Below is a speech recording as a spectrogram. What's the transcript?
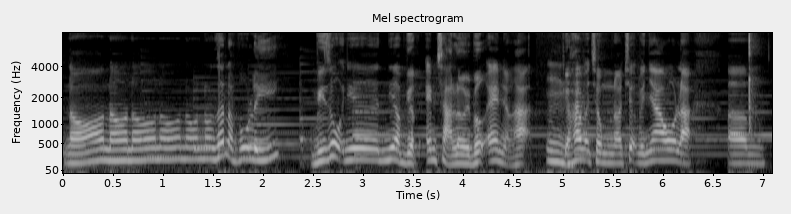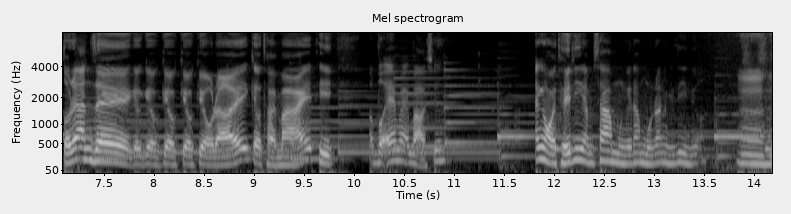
Nó nó nó nó nó nó rất là vô lý. Ví dụ như như là việc em trả lời vợ em chẳng hạn. Ừ. kiểu hai vợ chồng nói chuyện với nhau là uh, tối nay ăn dề kiểu kiểu kiểu kiểu kiểu đấy kiểu thoải mái. Thì vợ em lại bảo chứ anh hỏi thế thì làm sao mà người ta muốn ăn cái gì nữa? Ừ.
